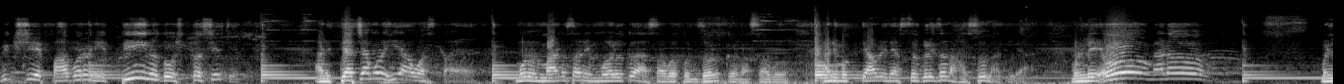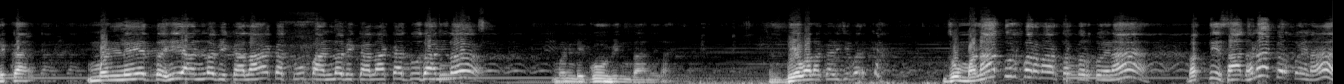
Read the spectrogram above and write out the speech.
विक्षेप आवरण हे तीन दोष तसेच आणि त्याच्यामुळे ही अवस्था आहे. म्हणून माणसाने मळक असावं पण जळक नसावं. आणि मग त्यावेळेला सगळेजण हसू लागल्या. म्हणले ओ मॅडम. म्हणले काय? म्हणले दही आणलं विकाला का तूप आणलं विकाला का दूध आणलं? म्हणले गोविंद आणलाय. देवाला काळजी बर का? जो मनातून परमार्थ करतोय ना भक्ती साधना करतोय ना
